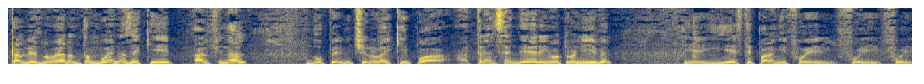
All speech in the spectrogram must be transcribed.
tal vez no eran tan buenas y que al final no permitieron al equipo a, a trascender en otro nivel y este para mí fue, fue, fue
